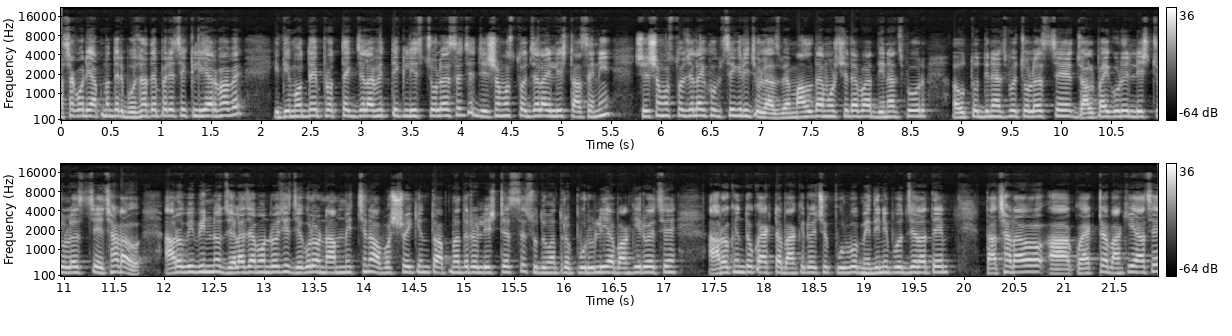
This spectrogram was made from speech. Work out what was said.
আশা করি আপনাদের বোঝাতে পেরেছি ক্লিয়ারভাবে ইতিমধ্যেই প্রত্যেক জেলাভিত্তিক লিস্ট চলে এসেছে, যে সমস্ত জেলায় লিস্ট আসেনি সেই সমস্ত জেলায় খুব শীঘ্রই চলে আসবে। মালদা, মুর্শিদাবাদ, দিনাজপুর উত্তর দিনাজপুর চলে এসছে, জলপাইগুড়ির লিস্ট চলে এসছে। এছাড়াও আরও বিভিন্ন জেলা যেমন রয়েছে, যেগুলো নাম নিচ্ছে না, অবশ্যই কিন্তু আপনাদেরও লিস্ট এসছে। শুধুমাত্র পুরুলিয়া বাকি রয়েছে, আরও কিন্তু কয়েকটা বাকি রয়েছে পূর্ব মেদিনীপুর জেলাতে। তাছাড়াও কয়েকটা বাকি আছে,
